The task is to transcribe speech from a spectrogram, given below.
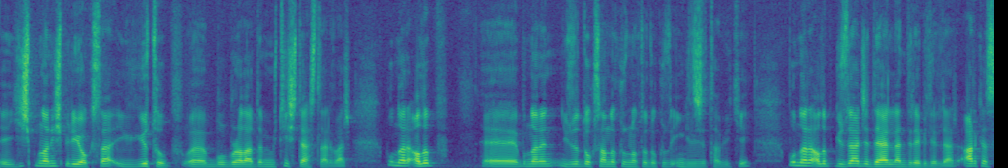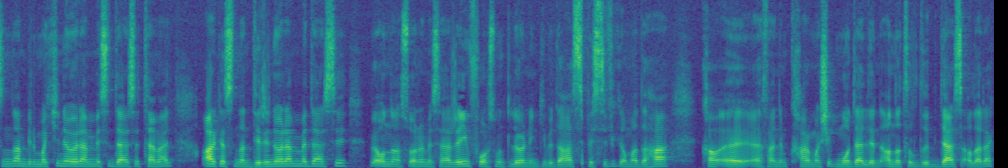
E, hiç bunların hiçbiri yoksa YouTube, e, bu buralarda müthiş dersler var. Bunları alıp e, Bunların %99.9'u İngilizce tabii ki. Bunları alıp güzelce değerlendirebilirler. Arkasından bir makine öğrenmesi dersi temel, arkasından derin öğrenme dersi ve ondan sonra mesela reinforcement learning gibi daha spesifik ama daha e, efendim karmaşık modellerin anlatıldığı bir ders alarak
